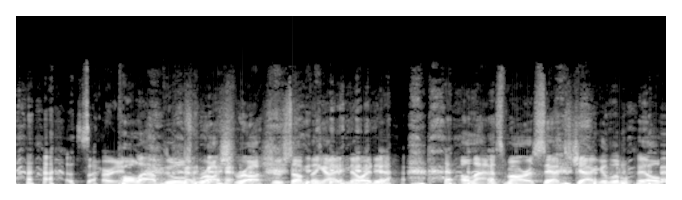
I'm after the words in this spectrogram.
Sorry. Paula Abdul's Rush Rush or something. I have no idea. Alanis Morissette's Jagged Little Pill.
